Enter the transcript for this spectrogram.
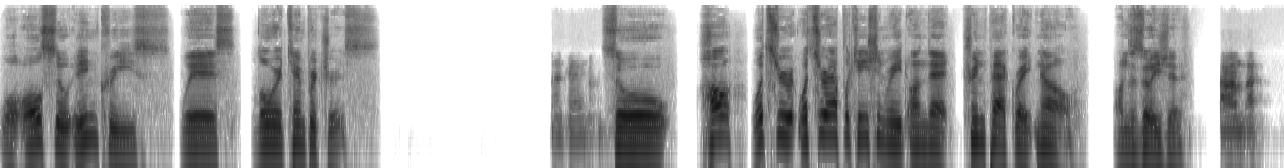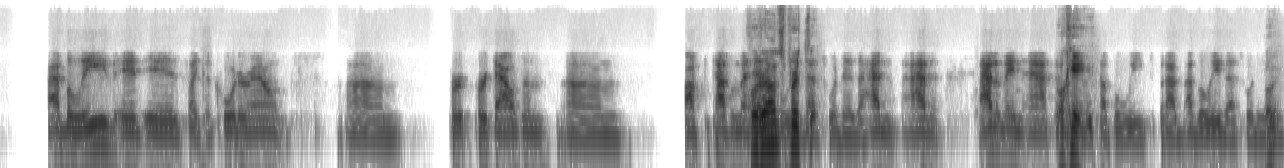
will also increase with lower temperatures. Okay. So how what's your what's your application rate on that trin pack right now on the Zoysia? Um, I, I believe it is like a quarter ounce um, per per thousand. Um, off the top of my Quarter head, ounce per th- that's what it is. I hadn't, I haven't, I haven't made an app in Okay. a couple weeks, but I, I believe that's what it is. Okay.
